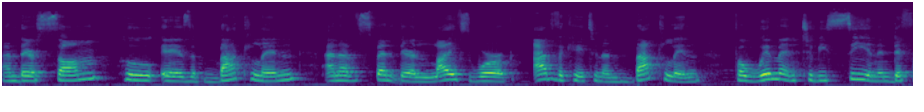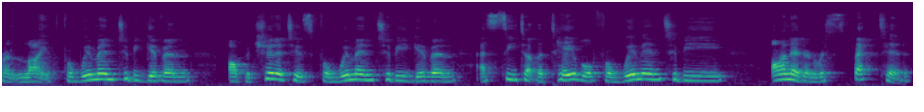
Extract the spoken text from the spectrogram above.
And there's some who is battling and have spent their life's work advocating and battling for women to be seen in different light, for women to be given opportunities, for women to be given a seat at the table, for women to be honored and respected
